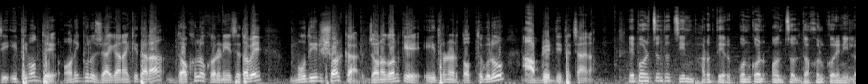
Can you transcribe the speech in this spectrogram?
যে ইতিমধ্যে অনেকগুলো জায়গা নাকি তারা দখলও করে নিয়েছে। তবে মোদীর সরকার জনগণকে এই ধরনের তথ্যগুলো আপডেট দিতে চায় না। এ পর্যন্ত চীন ভারতের কোন কোন অঞ্চল দখল করে নিল?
